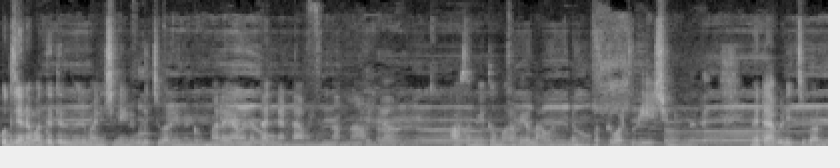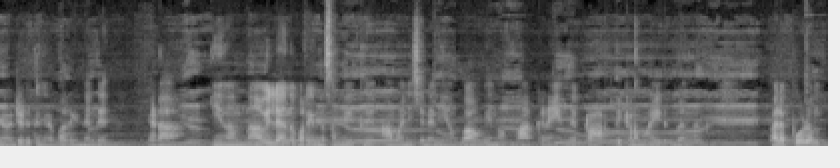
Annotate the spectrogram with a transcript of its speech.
പൊതുജനമധ്യത്തിൽ നിന്ന് ഒരു മനുഷ്യനെ ഇങ്ങനെ വിളിച്ചു പറയുന്നുണ്ട് ഉമ്മറെ അവനെ തല്ലണ്ട അവന് നന്നാവില്ല. ആ സമയത്ത് ഉമ്മറിയുള്ള അവന്റെ മുഖത്ത് കുറച്ച് ദേഷ്യം വരുന്നുണ്ട്. എന്നിട്ട് ആ വിളിച്ചു പറഞ്ഞ അവന്റെ അടുത്ത് ഇങ്ങനെ പറയുന്നുണ്ട് എടാ നീ നന്നാവില്ല എന്ന് പറയുന്ന സമയത്ത് ആ മനുഷ്യനെ നീ അമ്പാവുകയും നന്നാക്കണേ എന്ന് പ്രാർത്ഥിക്കണമായിരുന്നു എന്ന്. പലപ്പോഴും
